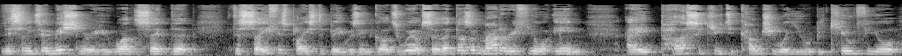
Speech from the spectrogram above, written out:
listening to a missionary who once said that the safest place to be was in God's will. So that doesn't matter if you're in a persecuted country where you would be killed for your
